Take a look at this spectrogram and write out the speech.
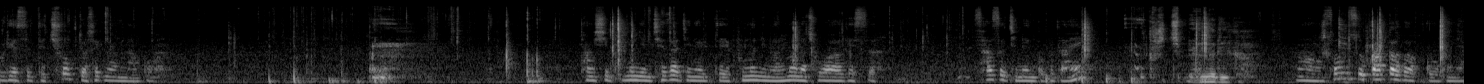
어렸을 때 추억도 생각나고. 당신 부모님 제사 지낼 때 부모님이 얼마나 좋아하겠어. 사서 지낸 것보다. 잉? 그렇지 며느리가 어, 손수 깎아갖고 그냥.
